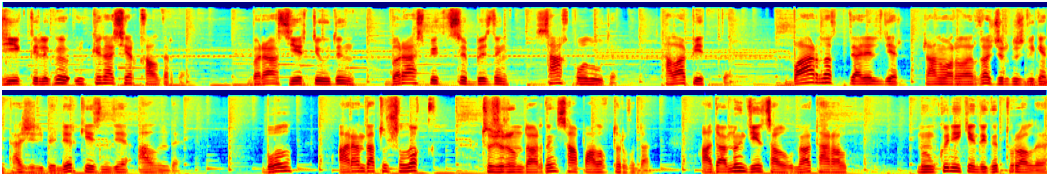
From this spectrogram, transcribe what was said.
диектілігі үлкен әсер қалдырды. Бірақ зерттеудің бір аспектісі біздің сақ болуды талап етті. Барлық дәлелдер жануарларға жүргізілген тәжірибелер кезінде алынды. Бұл арандатушылық тұжырымдардың сапалық тұрғыдан адамның денсаулығына таралып мүмкін екендігі туралы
